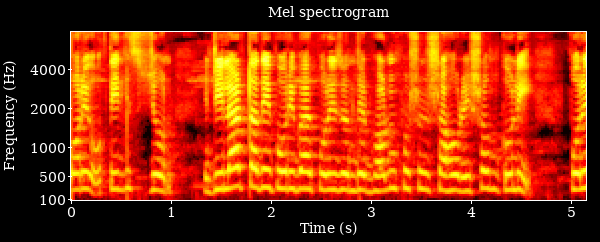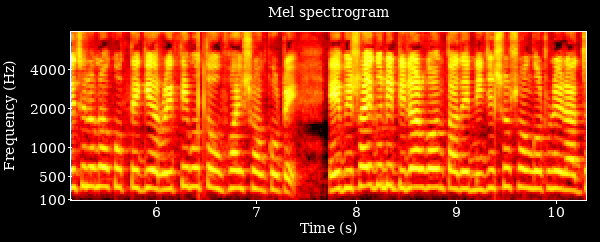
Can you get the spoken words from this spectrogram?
পরেও তিরিশ জন ডিলার তাদের পরিবার পরিজনদের ভরণ পোষণ সহ রেশম গলি পরিচালনা করতে গিয়ে রীতিমতো উভয় সংকটে। এই বিষয়গুলি ডিলারগণ তাদের নিজস্ব সংগঠনের রাজ্য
